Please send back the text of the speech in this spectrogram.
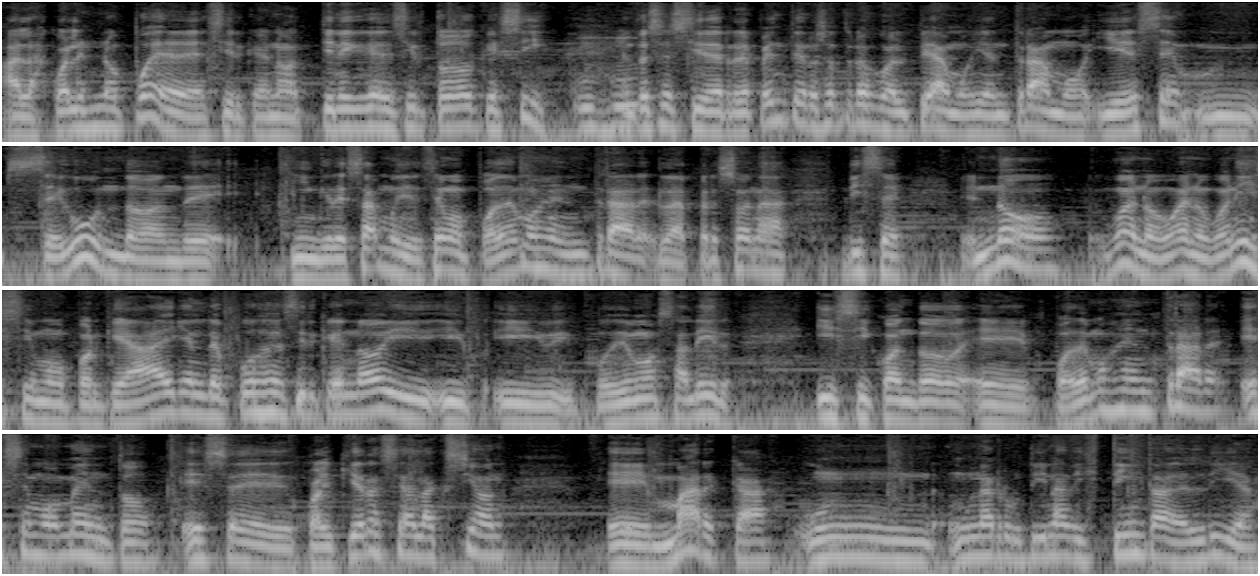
a las cuales no puede decir que no, tiene que decir todo que sí. Entonces, si de repente nosotros golpeamos y entramos y ese mm, segundo donde ingresamos y decimos podemos entrar, la persona dice no, bueno, bueno, buenísimo, porque a alguien le pudo decir que no y, pudimos salir. Y si cuando eh, podemos entrar, ese momento, ese, cualquiera sea la acción, eh, marca un- una rutina distinta del día.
